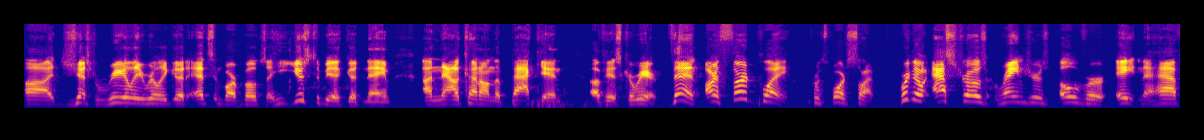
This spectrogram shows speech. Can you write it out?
Uh, just really, really good. Edson Barboza, He used to be a good name, uh, now kind of on the back end of his career. Then our third play from Sports Sportsline. We're going to Astros Rangers over eight and a half.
